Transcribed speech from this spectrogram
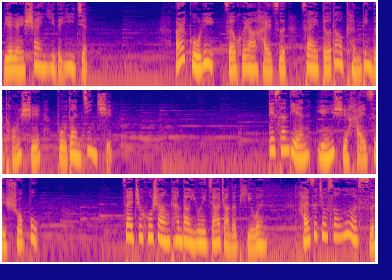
别人善意的意见。而鼓励则会让孩子在得到肯定的同时不断进取。第三点，允许孩子说不。在知乎上看到一位家长的提问：孩子就算饿死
